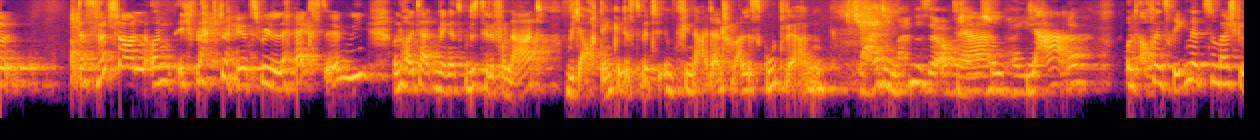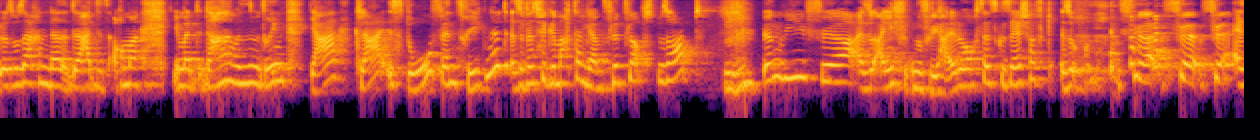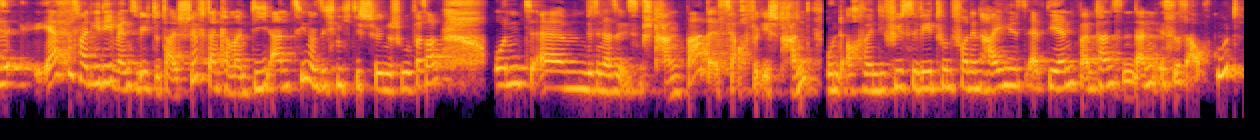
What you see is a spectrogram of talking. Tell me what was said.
das wird schon und ich bleibe da jetzt relaxed irgendwie. Und heute hatten wir ein ganz gutes Telefonat, wo ich auch denke, das wird im Final dann schon alles gut werden. Ja, die machen das ja auch wahrscheinlich ja. schon ein paar Jahre. Ja, und auch wenn es regnet zum Beispiel oder so Sachen, da, da hat jetzt auch immer jemand, da was ist mit Regen? Ja, klar, ist doof, wenn es regnet. Also was wir gemacht haben, wir haben Flipflops besorgt. Mhm. Irgendwie für, also eigentlich nur für die halbe Hochzeitsgesellschaft. Also für, für, für, also erstens war die Idee, wenn es wirklich total schifft, dann kann man die anziehen und sich nicht die schöne Schuhe versauen. Und ähm, wir sind also in diesem Strandbad, da ist ja auch wirklich Strand. Und auch wenn die Füße wehtun von den High Heels at the end beim Tanzen, dann ist es auch gut.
